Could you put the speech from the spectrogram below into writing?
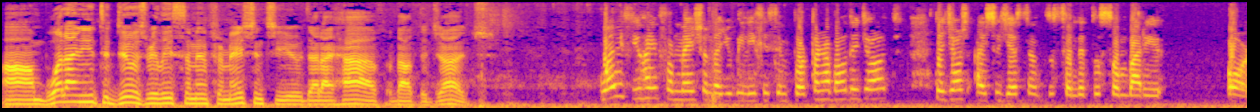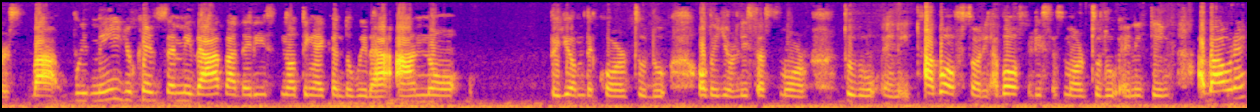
Um, what I need to do is release some information to you that I have about the judge. Well, if you have information that you believe is important about the judge, the judge, I suggest to send it to somebody else. But with me, you can send me that, but there is nothing I can do with that. I know beyond the core to do, or beyond Lisa Small to do any, above, sorry, above Lisa Small to do anything about it.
